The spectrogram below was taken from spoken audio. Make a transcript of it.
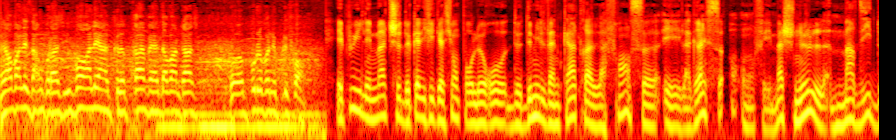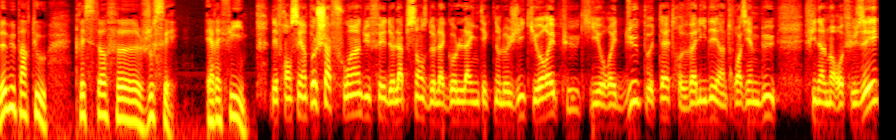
Et on va les encourager. Ils vont aller en club travailler davantage pour, pour revenir plus fort. Et puis les matchs de qualification pour l'Euro de 2024, la France et la Grèce ont fait match nul mardi, deux buts partout. Christophe Jousset. RFI. Des Français un peu chafouins du fait de l'absence de la goal line technologie qui aurait pu, qui aurait dû peut-être valider un troisième but finalement refusé.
